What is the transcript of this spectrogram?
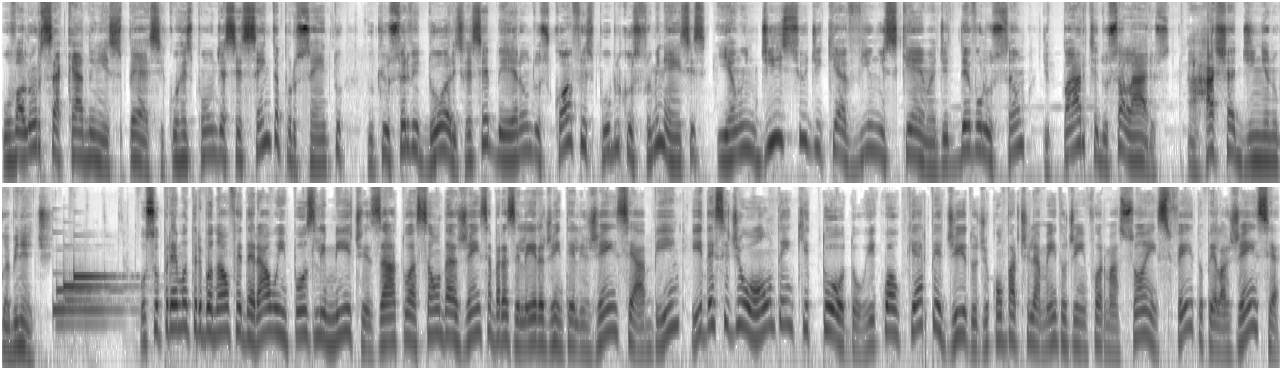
O valor sacado em espécie corresponde a 60% do que os servidores receberam dos cofres públicos fluminenses e é um indício de que havia um esquema de devolução de parte dos salários, a rachadinha no gabinete. O Supremo Tribunal Federal impôs limites à atuação da Agência Brasileira de Inteligência, a BIM, e decidiu ontem que todo e qualquer pedido de compartilhamento de informações feito pela agência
